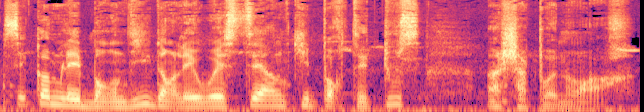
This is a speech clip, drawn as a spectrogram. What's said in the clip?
C'est comme les bandits dans les westerns qui portaient tous un chapeau noir.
